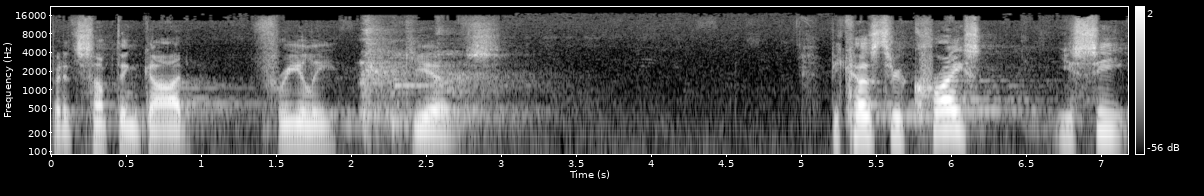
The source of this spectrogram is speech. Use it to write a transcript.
but it's something God freely gives. Because through Christ, you see,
